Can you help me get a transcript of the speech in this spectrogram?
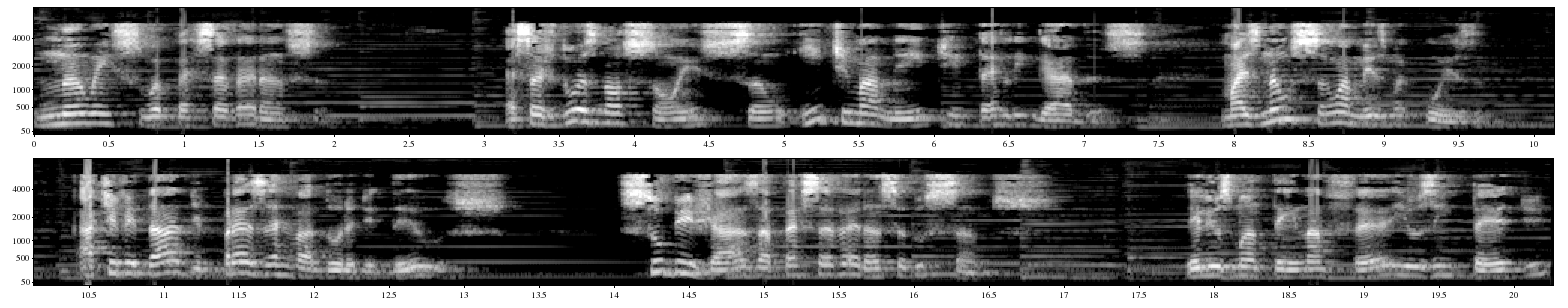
não em sua perseverança. Essas duas noções são intimamente interligadas, mas não são a mesma coisa. A atividade preservadora de Deus subjaz a perseverança dos santos. Ele os mantém na fé e os impede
